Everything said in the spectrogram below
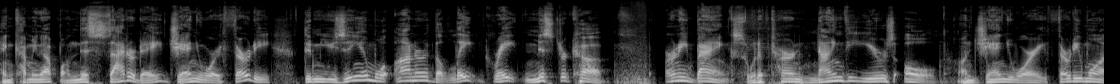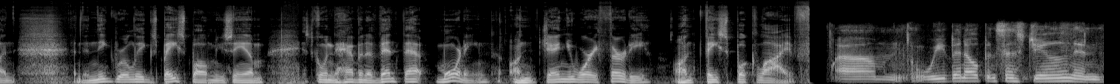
And coming up on this Saturday, January 30, the museum will honor the late great Mr. Cub. Ernie Banks would have turned 90 years old on January 31, and the Negro Leagues Baseball Museum is going to have an event that morning on January 30 on Facebook Live. Um, we've been open since June and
